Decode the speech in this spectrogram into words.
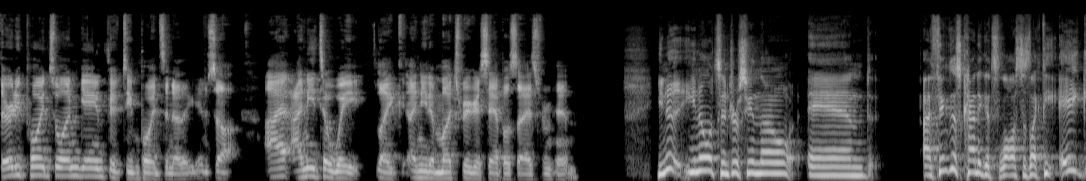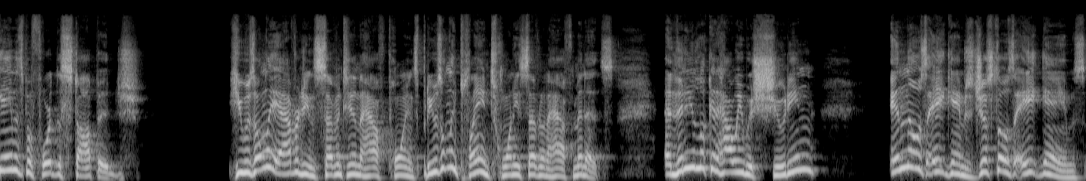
30 points one game, 15 points another game. So I I need to wait. Like I need a much bigger sample size from him. You know, you know what's interesting though, and I think this kind of gets lost is like the eight games before the stoppage, he was only averaging 17 and a half points, but he was only playing 27 and a half minutes. And then you look at how he was shooting in those eight games, just those eight games,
